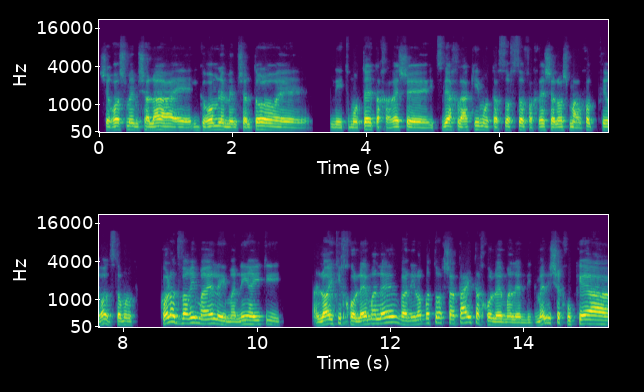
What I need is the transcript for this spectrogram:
שראש ממשלה אה, יגרום לממשלתו אה, להתמוטט אחרי שהצליח להקים אותה סוף סוף אחרי שלוש מערכות בחירות, זאת אומרת, כל הדברים האלה, אם אני הייתי, אני לא הייתי חולם עליהם, ואני לא בטוח שאתה היית חולם עליהם, נדמה לי שחוקי ה,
